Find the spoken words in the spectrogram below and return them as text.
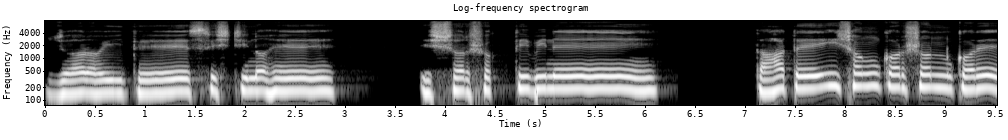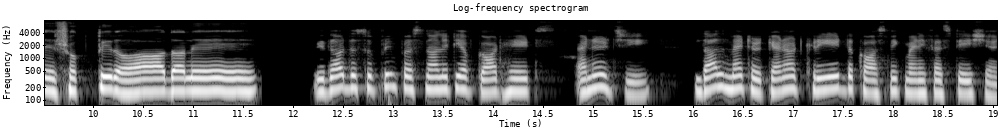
জড় হইতে সৃষ্টি নহে ঈশ্বর শক্তি বিনে তাহাতেই সংকর্ষণ করে শক্তির আদানে Without the Supreme Personality of Godhead's energy, dull matter cannot create the cosmic manifestation.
